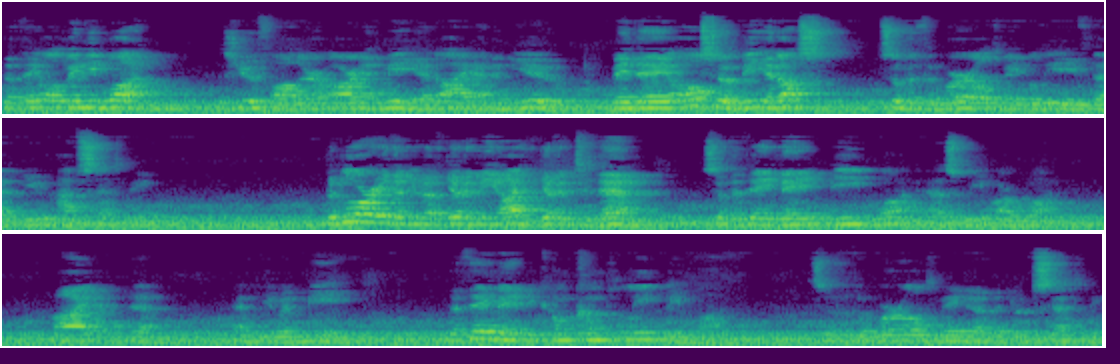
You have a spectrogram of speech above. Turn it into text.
that they all may be one, as you, Father, are in me, and I am in you. May they also be in us, so that the world may believe that you have sent me. The glory that you have given me, I have given to them, so that they may be one as we are one. I and them, and you and me, that they may become completely one, so that the world may know that you have sent me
